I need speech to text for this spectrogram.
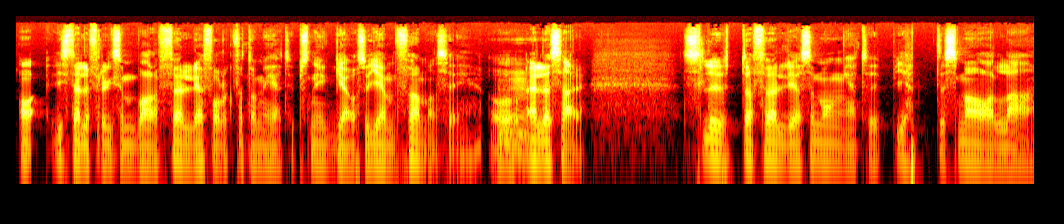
Och- istället för att liksom bara följa folk för att de är typ snygga och så jämför man sig. Och, Mm. Eller så här, sluta följa så många typ jättesmala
